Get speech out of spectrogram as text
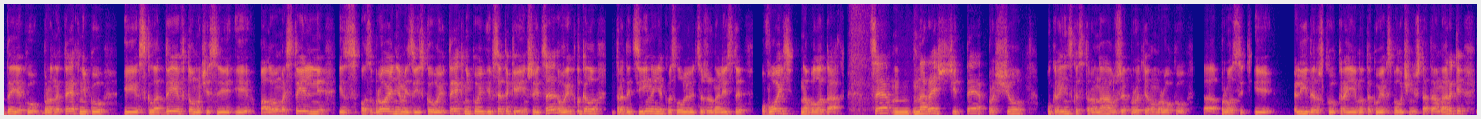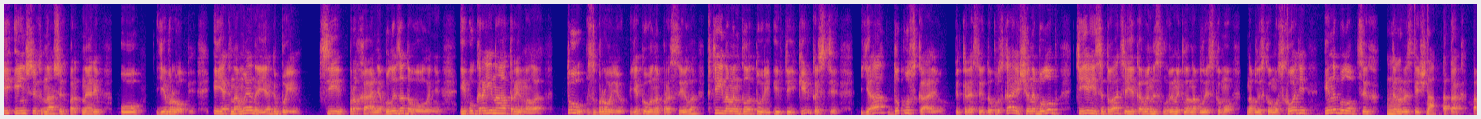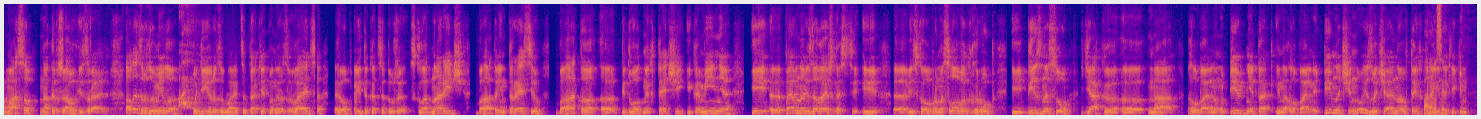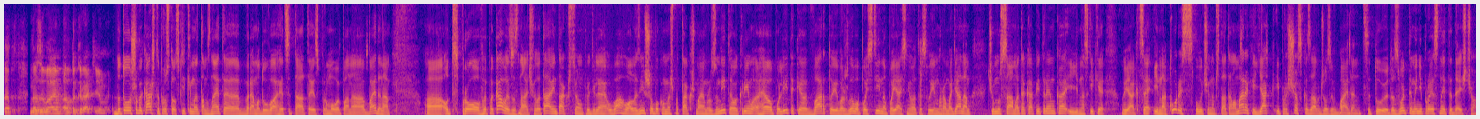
деяку бронетехніку і склади, в тому числі і паливомастильні, із озброєнням, із військовою технікою, і все таке інше. І це викликало традиційний, як висловлюються журналісти, вой на болотах. Це нарешті те, про що українська сторона вже протягом року е, просить і лідерську країну, таку як Сполучені Штати Америки, і інших наших партнерів у Європі. І як на мене, якби ці прохання були задоволені, і Україна отримала ту зброю, яку вона просила, в тій номенклатурі і в тій кількості, я допускаю. Підкреслюю, допускаю, що не було б тієї ситуації, яка виникла на близькому на близькому сході, і не було б цих терористичних Так. атак Хамасу на державу Ізраїль. Але зрозуміло, події розвиваються так, як вони розвиваються. Геополітика це дуже складна річ, багато інтересів, багато е, підводних течій і каміння. І е, певної залежності і е, військово-промислових груп, і бізнесу, як е, е, на глобальному півдні, так і на глобальній півночі. Ну і звичайно в тих Пане країнах, Василь. які ми зараз називаємо автократіями. До того, що ви кажете, просто оскільки ми там знаєте, беремо до уваги цитати з промови пана Байдена. От про ВПК ви зазначили, та він також цьому приділяє увагу, але з іншого боку, ми ж також маємо розуміти, окрім геополітики, варто і важливо постійно пояснювати своїм громадянам, чому саме така підтримка, і наскільки ну як це і на користь Сполученим Штатам Америки, як і про що сказав Джозеф Байден. Цитую: дозвольте мені прояснити дещо.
